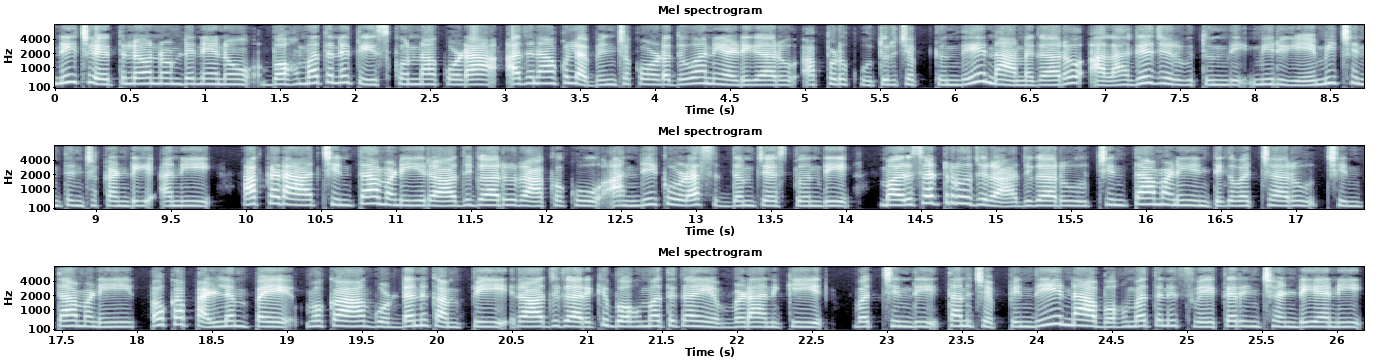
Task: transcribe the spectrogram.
నీ చేతిలో నుండి నేను బహుమతిని తీసుకున్నా కూడా అది నాకు లభించకూడదు అని అడిగారు. అప్పుడు కూతురు చెప్తుంది నాన్నగారు అలాగే జరుగుతుంది. మీరు ఏమీ చింతించకండి అని. అక్కడ చింతామణి రాజుగారు రాకకు అన్నీ కూడా సిద్ధం చేస్తుంది. మరుసటి రోజు రాజుగారు చింతామణి ఇంటికి వచ్చారు. చింతామణి ఒక పళ్ళెంపై ఒక గుడ్డను కంపి రాజుగారికి బహుమతిగా ఇవ్వడానికి వచ్చింది. తను చెప్పింది నా బహుమతిని స్వీకరించండి అని.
